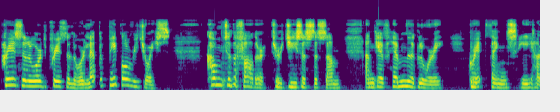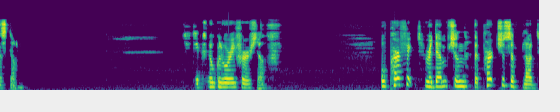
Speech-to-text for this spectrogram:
Praise the Lord, praise the Lord. Let the people rejoice. Come to the Father through Jesus the Son and give him the glory. Great things he has done. She takes no glory for herself. O perfect redemption, the purchase of blood,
